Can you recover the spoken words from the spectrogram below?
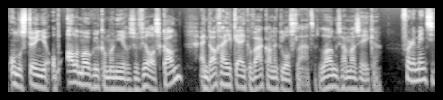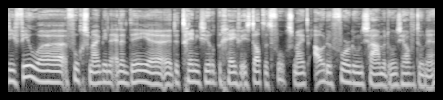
ondersteun je op alle mogelijke manieren zoveel als kan. En dan ga je kijken waar kan ik loslaten. Langzaam maar zeker. Voor de mensen die veel eh, volgens mij binnen L&D eh, de trainingswereld begeven, is dat het volgens mij het oude voordoen, samen doen, zelf doen. Hè?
